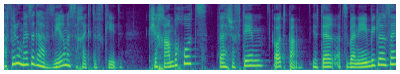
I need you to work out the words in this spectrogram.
אפילו מזג האוויר משחק תפקיד. כשחם בחוץ, והשופטים, עוד פעם, יותר עצבניים בגלל זה,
